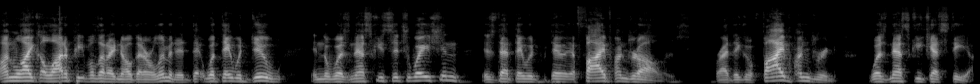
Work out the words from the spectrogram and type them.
unlike a lot of people that I know that are limited, that what they would do in the Wesneski situation is that they would they uh, five hundred dollars, right? They go five hundred Wesneski Castillo,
